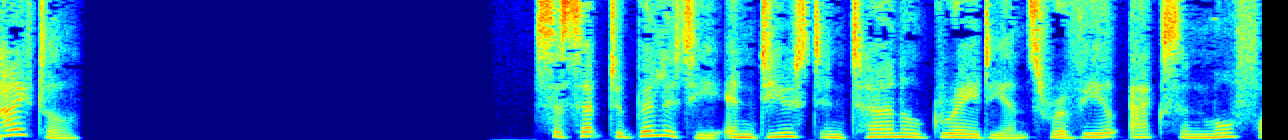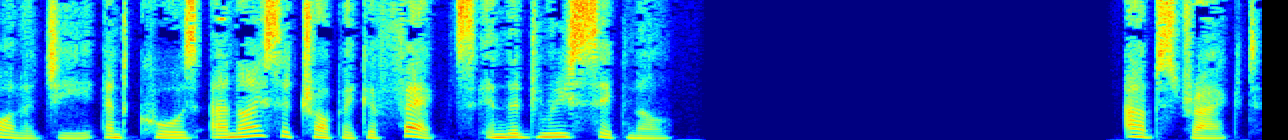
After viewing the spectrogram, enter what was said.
Title Susceptibility induced internal gradients reveal axon morphology and cause anisotropic effects in the DMRI signal. Abstract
